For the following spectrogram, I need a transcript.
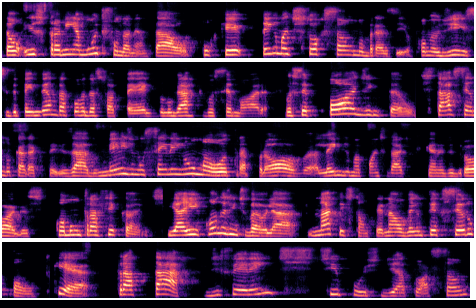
Então, isso para mim é muito fundamental, porque tem uma distorção no Brasil. Como eu disse, dependendo da cor da sua pele, do lugar que você mora, você pode, então, estar sendo caracterizado, mesmo sem nenhuma outra prova, além de uma quantidade pequena de drogas, como um traficante. E aí, quando a gente vai olhar na questão penal, vem o terceiro ponto, que é tratar diferentes tipos de atuação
